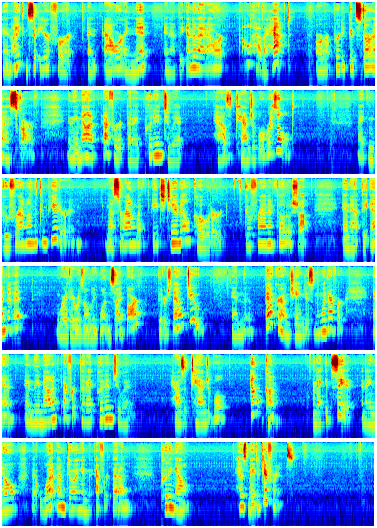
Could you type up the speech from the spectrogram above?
And I can sit here for an hour and knit, and at the end of that hour, I'll have a hat or a pretty good start on a scarf. And the amount of effort that I put into it has a tangible result. I can goof around on the computer and mess around with HTML code or goof around in Photoshop. And at the end of it, where there was only one sidebar, there's now two. And the background changes and whatever. And, and the amount of effort that I put into it has a tangible outcome. And I can see it. And I know that what I'm doing and the effort that I'm putting out has made a difference.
